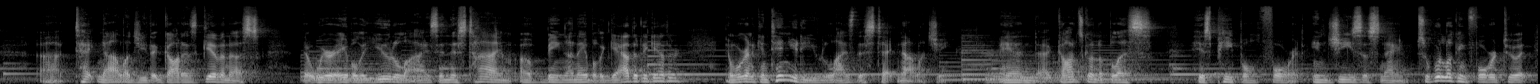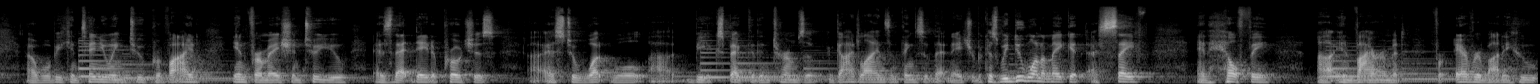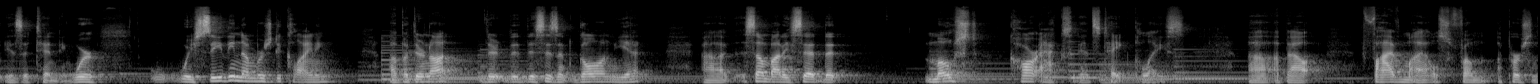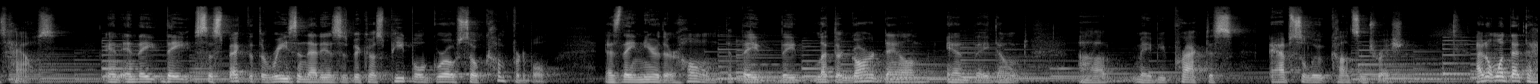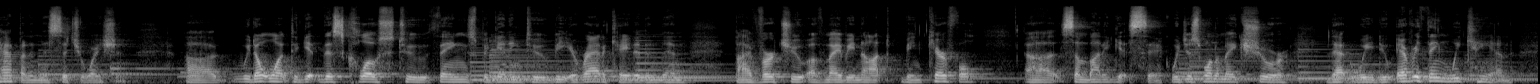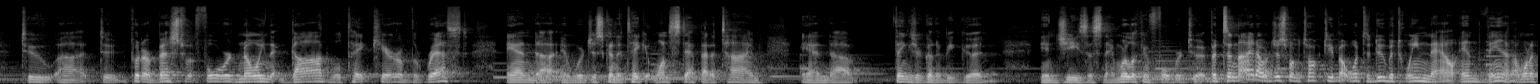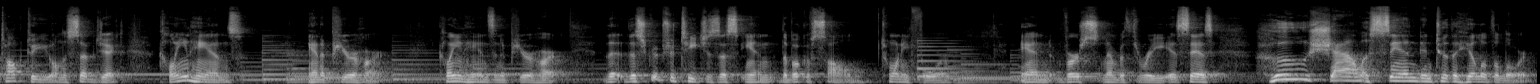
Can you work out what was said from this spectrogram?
technology that God has given us that we're able to utilize in this time of being unable to gather together and we're going to continue to utilize this technology. And uh, God's going to bless his people for it in Jesus' name. So we're looking forward to it. Uh, we'll be continuing to provide information to you as that date approaches. Uh, as to what will uh, be expected in terms of guidelines and things of that nature, because we do want to make it a safe and healthy uh, environment for everybody who is attending. We're, we see the numbers declining uh, but they're not, they're, this isn't gone yet. Uh, somebody said that most car accidents take place uh, about five miles from a person's house. And, and they, they suspect that the reason that is is because people grow so comfortable as they near their home that they, they let their guard down and they don't uh, maybe practice absolute concentration. I don't want that to happen in this situation. Uh, we don't want to get this close to things beginning to be eradicated and then by virtue of maybe not being careful, uh, somebody gets sick. We just want to make sure that we do everything we can to, uh, to put our best foot forward, knowing that God will take care of the rest. And, uh, and we're just going to take it one step at a time, and uh, things are going to be good in Jesus' name. We're looking forward to it. But tonight, I just want to talk to you about what to do between now and then. I want to talk to you on the subject clean hands and a pure heart. Clean hands and a pure heart. The, the scripture teaches us in the book of Psalm 24 and verse number 3. It says, Who shall ascend into the hill of the Lord?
